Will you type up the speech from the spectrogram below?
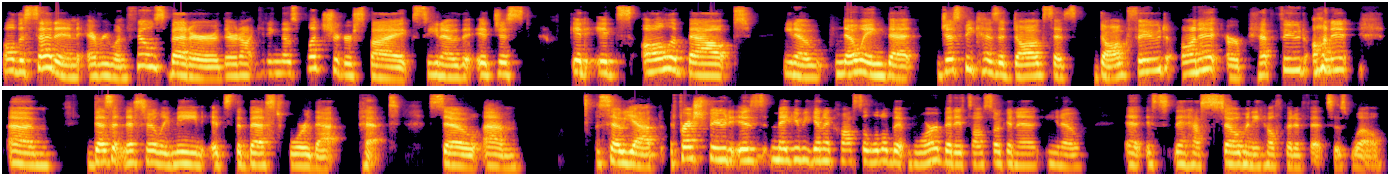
all of a sudden everyone feels better they're not getting those blood sugar spikes you know it just it it's all about you know knowing that just because a dog says dog food on it or pet food on it um, doesn't necessarily mean it's the best for that pet. So, um, so yeah, fresh food is maybe going to cost a little bit more, but it's also going to, you know, it has so many health benefits as well.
